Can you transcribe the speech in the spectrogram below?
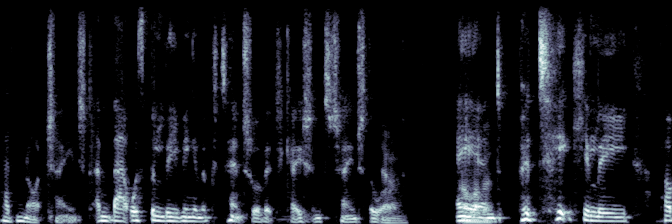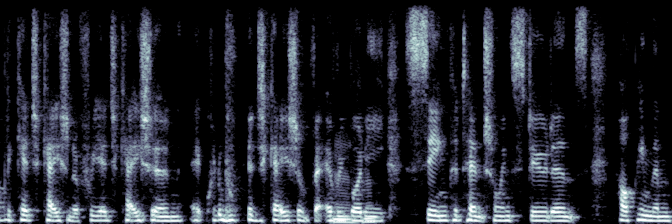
had not changed, and that was believing in the potential of education to change the world. Yeah and particularly public education or free education, equitable education for everybody, mm-hmm. seeing potential in students, helping them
